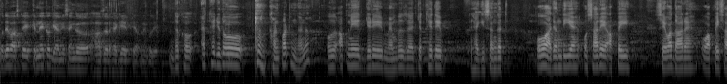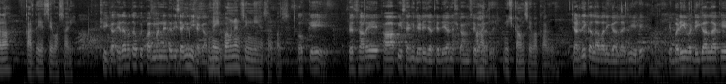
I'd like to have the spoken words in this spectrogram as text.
ਉਹਦੇ ਵਾਸਤੇ ਕਿੰਨੇ ਕੁ ਗਿਆਨੀ ਸਿੰਘ ਹਾਜ਼ਰ ਹੈਗੇ ਇੱਥੇ ਆਪਣੇ ਕੋਲੇ? ਦੇਖੋ, ਇੱਥੇ ਜਦੋਂ ਅਖੰਡ ਪਾਠ ਹੁੰਦਾ ਨਾ, ਉਹ ਆਪਣੇ ਜਿਹੜੇ ਮੈਂਬਰਸ ਹੈ, ਜੱਥੇ ਦੇ ਹੈਗੀ ਸੰਗਤ, ਉਹ ਆ ਜਾਂਦੀ ਹੈ, ਉਹ ਸਾਰੇ ਆਪੇ ਹੀ ਸੇਵਾਦਾਰ ਹੈ, ਉਹ ਆਪੇ ਹੀ ਸਾਰਾ ਕਰਦੇ ਹੈ ਸੇਵਾ ਸਾਰੀ। ਠੀਕ ਆ ਇਹਦਾ ਮਤਲਬ ਕੋਈ ਪਰਮਾਨੈਂਟ ਦੀ ਸਿੰਘ ਨਹੀਂ ਹੈਗਾ ਨਹੀਂ ਪਰਮਨੈਂਟ ਸਿੰਘ ਨਹੀਂ ਹੈ ਸਰ ਓਕੇ ਫਿਰ ਸਾਰੇ ਆਪ ਹੀ ਸਿੰਘ ਜਿਹੜੇ ਜਥੇ ਦੇ ਆ ਨਿਸ਼ਕਾਮ ਸੇਵਾ ਹਾਂਜੀ ਕਰਦੇ? ਨਿਸ਼ਕਾਮ ਸੇਵਾ ਕਰਦੇ ਹੈ। ਚੜ੍ਹਦੀ ਕਲਾ ਵਾਲੀ ਗੱਲ ਆ ਜੀ ਇਹ। ਕਿ ਬੜੀ ਵੱਡੀ ਗੱਲ ਆ ਕਿ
